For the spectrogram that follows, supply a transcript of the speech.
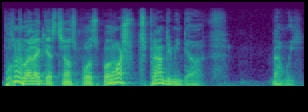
Pour toi, la question se pose pas. Moi, je- tu prends Demidov. Ben oui.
